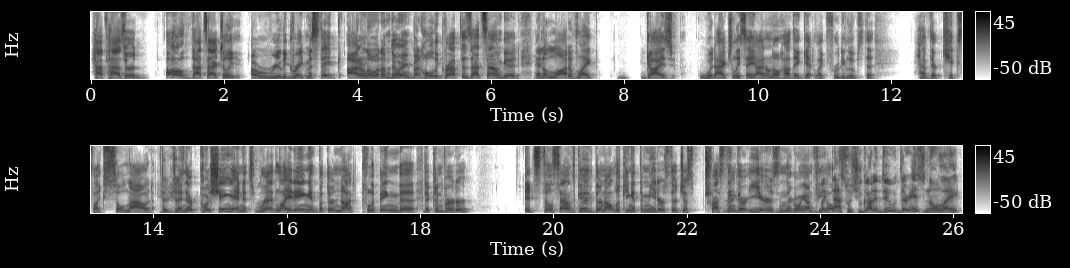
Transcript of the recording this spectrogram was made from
haphazard oh, that's actually a really great mistake. I don't know what I'm doing, but holy crap, does that sound good? And a lot of like guys would actually say, I don't know how they get like Fruity Loops to have their kicks like so loud. They're just- and they're pushing and it's red lighting and but they're not clipping the the converter. It still sounds good. They're not looking at the meters. They're just trusting their ears and they're going on feel. But that's what you got to do. There is no like,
